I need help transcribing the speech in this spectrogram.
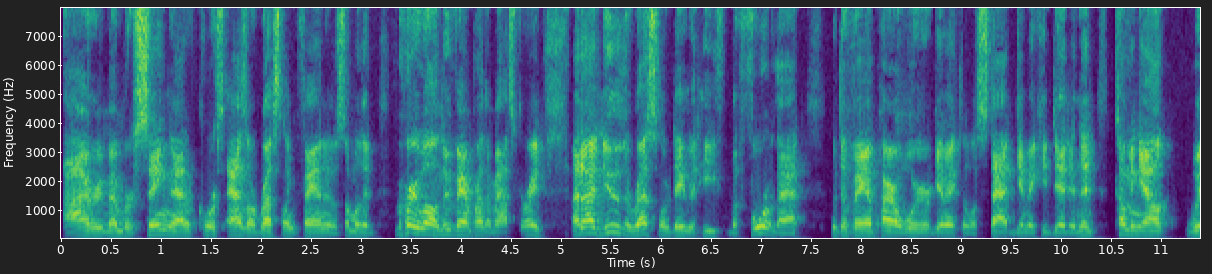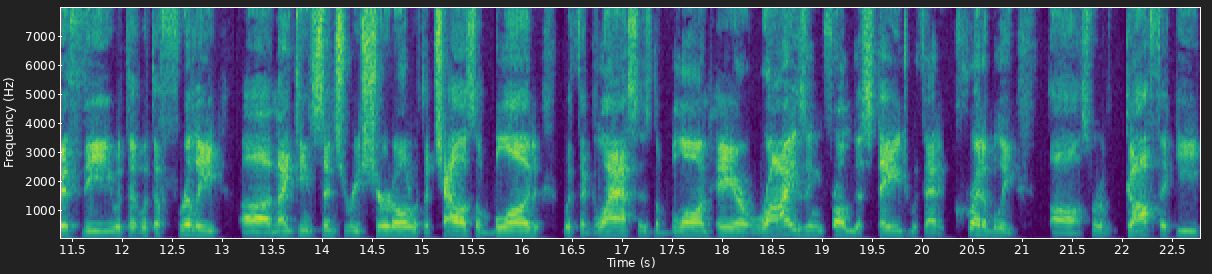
I remember seeing that, of course, as a wrestling fan and as someone that very well knew Vampire the Masquerade, and I knew the wrestler David Heath before that with the Vampire Warrior gimmick, the Lestat gimmick he did, and then coming out with the with the with the frilly uh, 19th century shirt on, with the chalice of blood, with the glasses, the blonde hair, rising from the stage with that incredibly uh, sort of gothicy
